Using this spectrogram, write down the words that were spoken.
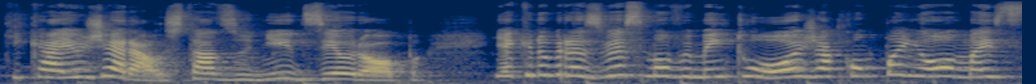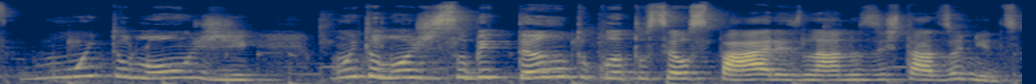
que caiu geral, Estados Unidos e Europa. E aqui no Brasil esse movimento hoje acompanhou, mas muito longe, muito longe de subir tanto quanto seus pares lá nos Estados Unidos.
